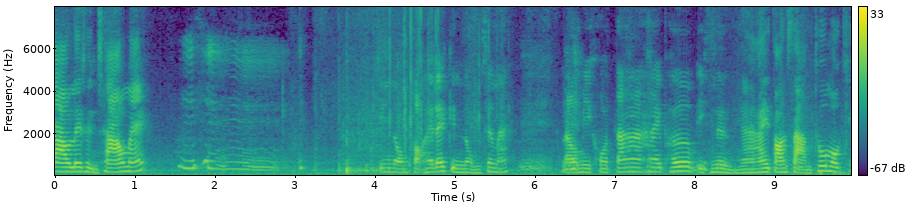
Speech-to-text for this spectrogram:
ยาวเลยถึงเช้าไหม กินนมขอให้ได้กินนมใช่ไหม เรามีโควต้าให้เพิ่มอีกหนึ่งไง ตอนสามทุ่มโอเค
